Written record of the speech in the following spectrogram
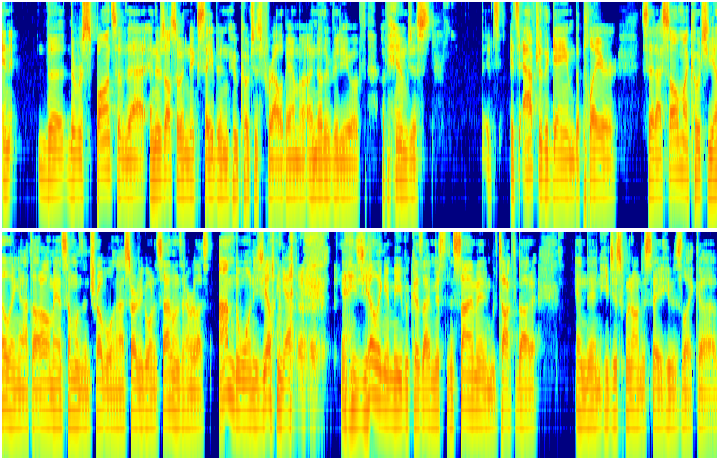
and the the response of that, and there's also a Nick Saban who coaches for Alabama. Another video of of him just it's it's after the game. The player said, "I saw my coach yelling, and I thought, oh man, someone's in trouble." And I started going to the sidelines, and I realized I'm the one he's yelling at, and he's yelling at me because I missed an assignment, and we've talked about it. And then he just went on to say he was like, uh,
